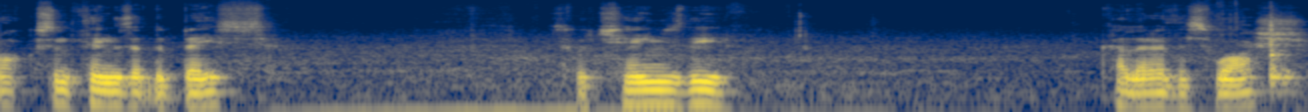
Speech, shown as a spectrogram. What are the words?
Rocks and things at the base. So we'll change the colour of this wash.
